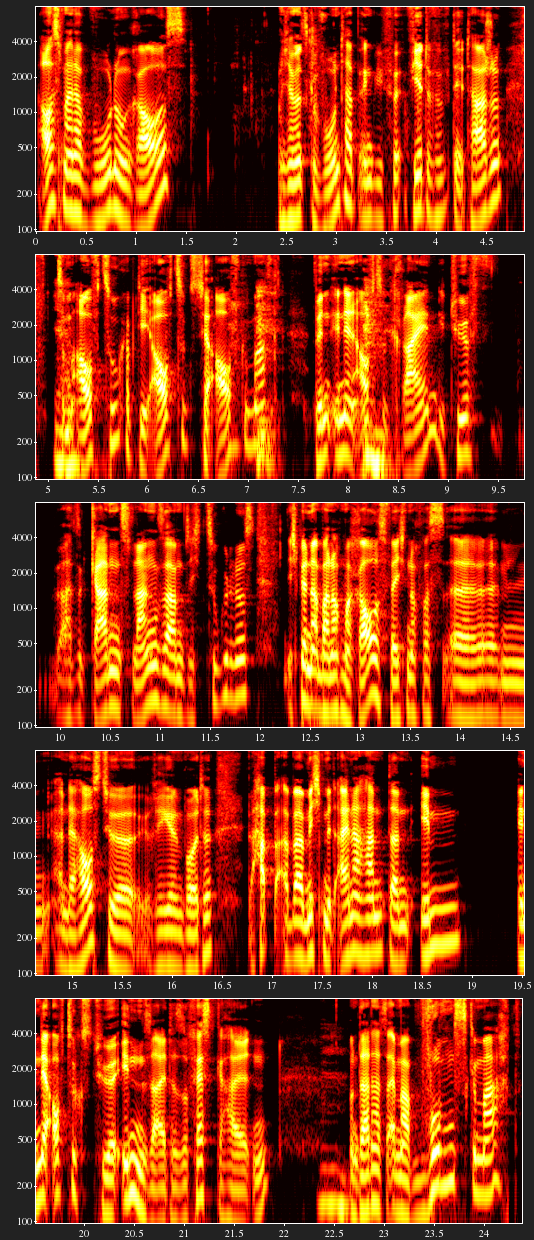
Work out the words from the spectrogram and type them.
aus meiner Wohnung raus. Ich habe jetzt gewohnt habe, irgendwie vier- vierte, fünfte Etage zum Ja. Aufzug, habe die Aufzugstür aufgemacht, bin in den Aufzug rein, die Tür also ganz langsam sich zugelöst. Ich bin aber noch mal raus, weil ich noch was ähm, an der Haustür regeln wollte, hab aber mich mit einer Hand dann im in der Aufzugstür Innenseite so festgehalten. Und dann hat's einmal Wumms gemacht.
